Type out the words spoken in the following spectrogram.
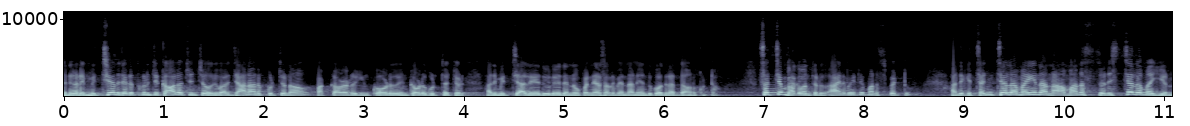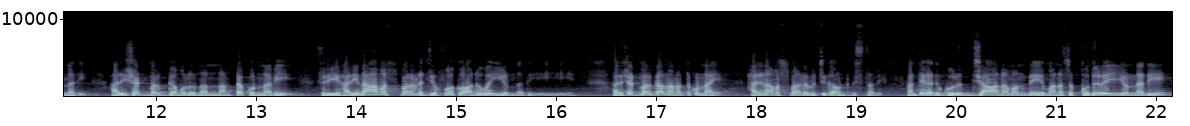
ఎందుకంటే మిథ్యాల జగత్ గురించి ఆలోచించవు ఇవాళ ధ్యానానికి కూర్చున్నావు పక్కవాడు ఇంకోడు ఇంకోడు గుర్తొచ్చాడు. అది మిథ్యా లేదు లేదని ఉపన్యాసాలు విన్నాను. ఎందుకు వదిలేద్దాం అనుకుంటాం సత్యం భగవంతుడు. ఆయన బయట మనసు పెట్టు. అందుకే చంచలమైన నా మనస్సు నిశ్చలమై ఉన్నది. హరిషడ్వర్గములు నన్ను అంటకున్నవి. శ్రీ హరినామస్మరణ జిహ్వకు అనువై ఉన్నది. హరిషడ్వర్గాలు నన్ను అంటుకున్నాయి. హరినామస్మరణ రుచిగా అనిపిస్తుంది. అంతేకాదు గురుధ్యానమందే మనసు కుదురై ఉన్నది.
